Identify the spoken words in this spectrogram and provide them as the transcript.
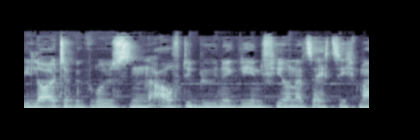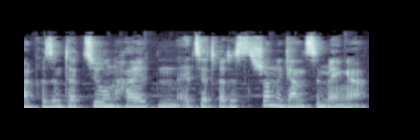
die Leute begrüßen, auf die Bühne gehen, 460 Mal Präsentation halten, etc. Das ist schon eine ganze Menge.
